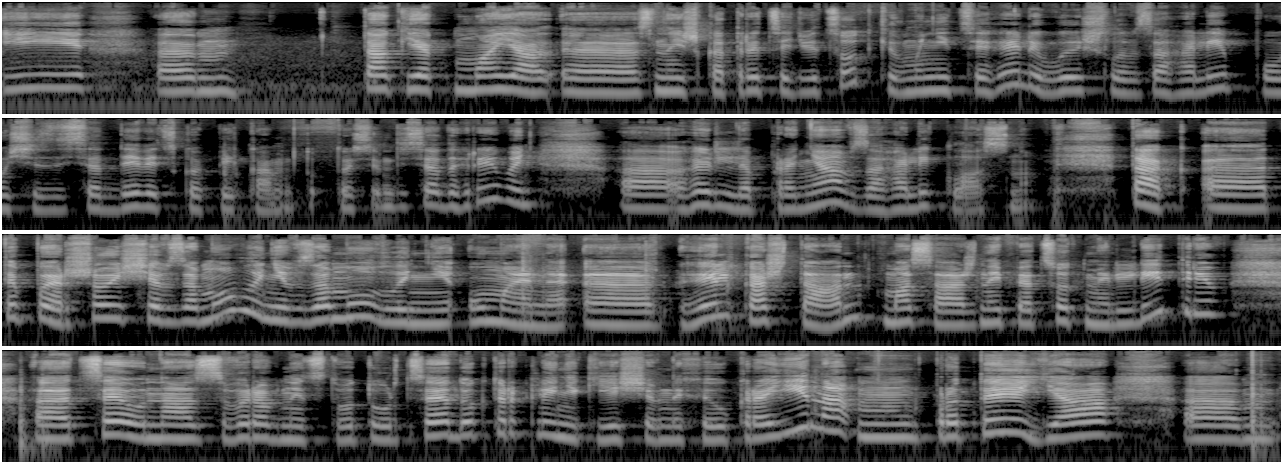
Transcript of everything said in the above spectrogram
і. Так як моя е, знижка 30%, мені ці гелі вийшли взагалі по 69 з копійками. Тобто 70 гривень е, гель для прання взагалі класно. Так, е, тепер що ще в замовленні? В замовленні у мене е, гель каштан масажний 500 мл. Е, Це у нас виробництво Турція, доктор Клінік, є ще в них і Україна. Проте я ем,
